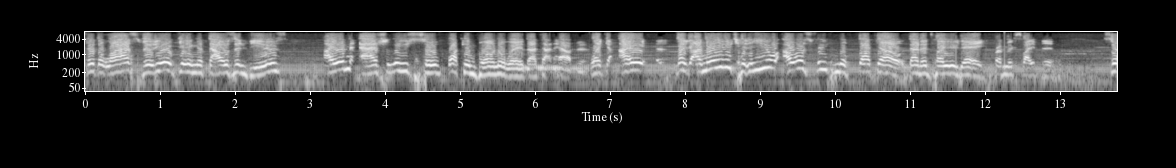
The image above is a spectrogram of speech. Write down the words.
for the last video getting a thousand views. I am actually so fucking blown away that that happened. Like, I, like, I'm not even kidding you, I was freaking the fuck out that entire day from excitement. So,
